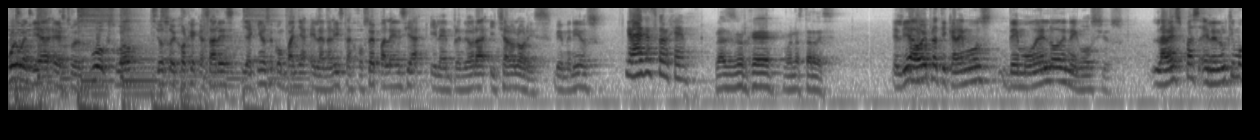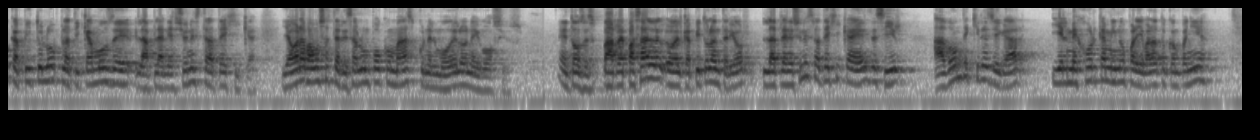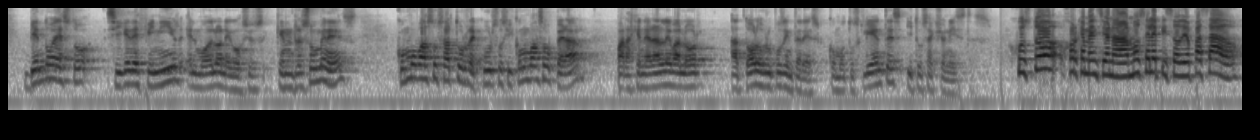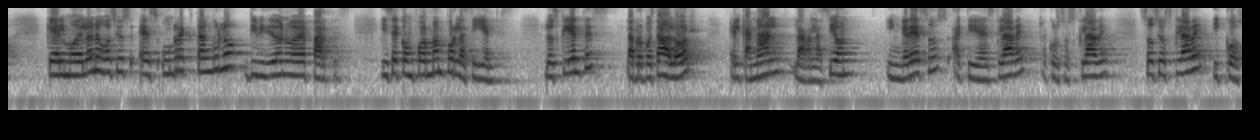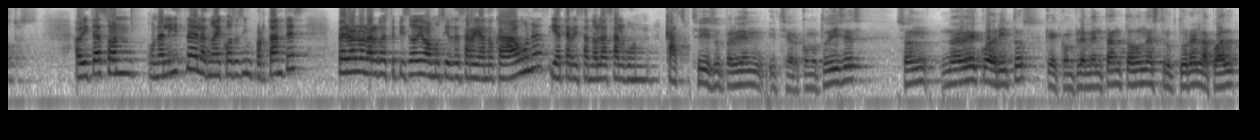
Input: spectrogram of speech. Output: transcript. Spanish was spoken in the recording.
Muy buen día, esto es Bookswell. Yo soy Jorge Casares y aquí nos acompaña el analista José Palencia y la emprendedora Icharo Loris. Bienvenidos. Gracias, Jorge. Gracias, Jorge. Buenas tardes. El día de hoy platicaremos de modelo de negocios. La vez pas en el último capítulo platicamos de la planeación estratégica y ahora vamos a aterrizarlo un poco más con el modelo de negocios. Entonces, para repasar lo del capítulo anterior, la planeación estratégica es decir, a dónde quieres llegar y el mejor camino para llevar a tu compañía. Viendo esto, sigue definir el modelo de negocios, que en resumen es cómo vas a usar tus recursos y cómo vas a operar para generarle valor a todos los grupos de interés, como tus clientes y tus accionistas. Justo, Jorge, mencionábamos el episodio pasado que el modelo de negocios es un rectángulo dividido en nueve partes y se conforman por las siguientes. Los clientes, la propuesta de valor, el canal, la relación, ingresos, actividades clave, recursos clave, socios clave y costos. Ahorita son una lista de las nueve cosas importantes, pero a lo largo de este episodio vamos a ir desarrollando cada una y aterrizándolas a algún caso. Sí, súper bien, Itzer. Como tú dices, son nueve cuadritos que complementan toda una estructura en la cual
